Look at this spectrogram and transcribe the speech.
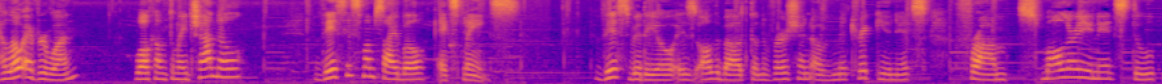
Hello everyone! Welcome to my channel. This is Ma'am Sybel Explains. This video is all about conversion of metric units from smaller units to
